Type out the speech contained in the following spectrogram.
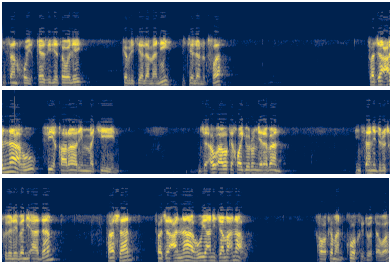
ئینسان خۆی قێزی دێتەوە لێ کە بریتە لە مەنی نوتفە فجعلناه في قرار مكين. جاء أو أو كخوي جروم يربان إنساني دروس كدو لبني آدم. فاشان فجعلناه يعني جمعناه. أو كمان كوك دو توا.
